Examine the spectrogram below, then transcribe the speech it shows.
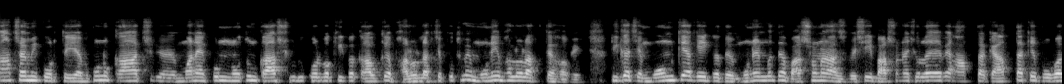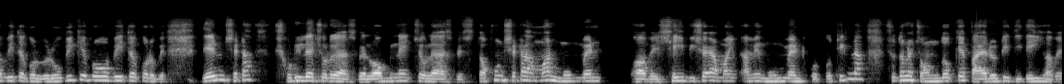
কাজ আমি করতে যাব। কোনো কাজ মানে কোন নতুন কাজ শুরু করব কিংবা কাউকে ভালো লাগছে, প্রথমে মনে ভালো লাগতে হবে। ঠিক আছে? মনকে আগে এগোতে হবে। মনের মধ্যে বাসনা আসবে। সেই বাসনা চলে যাবে আত্মাকে। আত্মাকে প্রভাবিত করবে। রবিকে প্রভাবিত করবে। দেন সেটা শরীরে চলে আসবে, লগ্নে চলে আসবে। তখন সেটা আমার মুভমেন্ট হবে, সেই বিষয়ে আমি আমি মুভমেন্ট করব, ঠিক না? সুতরাং চন্দ্রকে প্রায়োরিটি দিতেই হবে।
